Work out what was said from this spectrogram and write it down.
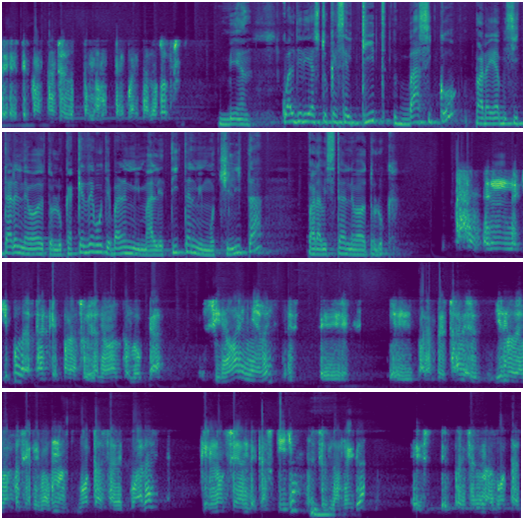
eh, circunstancias las tomamos en cuenta nosotros. Bien. ¿Cuál dirías tú que es el kit básico para ir a visitar el Nevado de Toluca? ¿Qué debo llevar en mi maletita, en mi mochilita? para visitar el Nevado de Toluca? El equipo de ataque para subir al Nevado de Toluca, si no hay nieve, este, eh, para empezar, yendo de abajo hacia arriba, unas botas adecuadas que no sean de casquillo, esa es la regla. Este, pueden ser unas botas,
